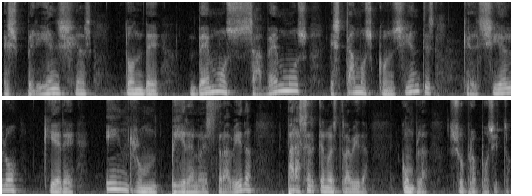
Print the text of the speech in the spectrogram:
experiencias donde vemos, sabemos, estamos conscientes que el cielo quiere irrumpir en nuestra vida para hacer que nuestra vida cumpla su propósito.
